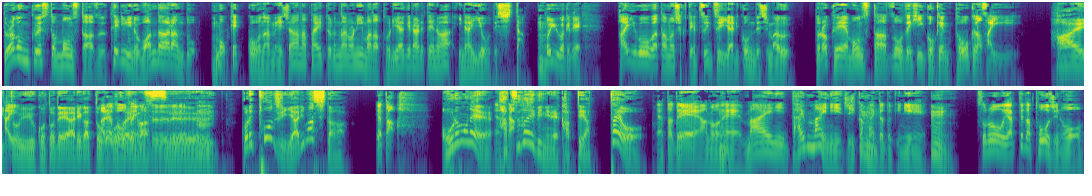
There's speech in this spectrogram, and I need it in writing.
ドラゴンクエストモンスターズテリーのワンダーランドも結構なメジャーなタイトルなのにまだ取り上げられてはいないようでした。うんというわけで、配合が楽しくてついついやり込んでしまう、ドラクエモンスターズをぜひご検討ください。はい、はいということで、ありがとうございます。ますうんこれ当時やりました？やった。俺もね、発売日にね、買ってやったよ。やったで、あのね、前に、だいぶ前に実家帰った時に、うん。それをやってた当時の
